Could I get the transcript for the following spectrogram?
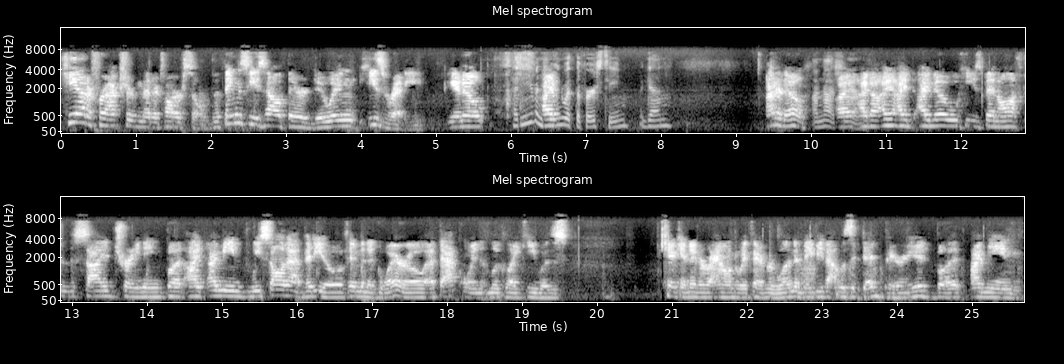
he had a fractured metatarsal. The things he's out there doing, he's ready. You know. Had he even trained I, with the first team again? I don't know. I'm not sure. I, I, I, I know he's been off to the side training, but I, I mean, we saw that video of him and Aguero. At that point, it looked like he was kicking it around with everyone, and maybe that was a dead period, but I mean.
